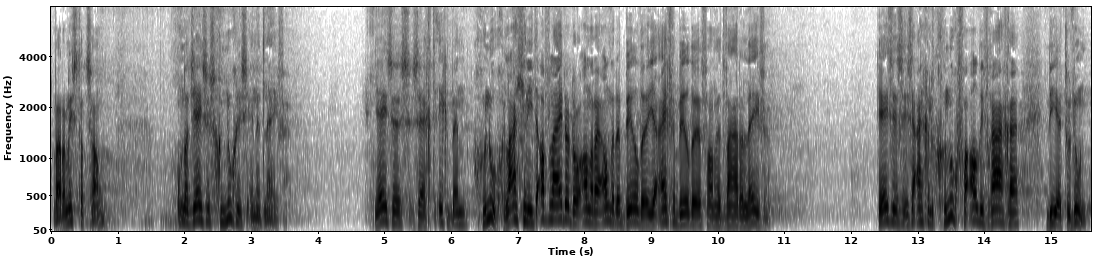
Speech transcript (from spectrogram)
Waarom is dat zo? Omdat Jezus genoeg is in het leven. Jezus zegt, ik ben genoeg. Laat je niet afleiden door allerlei andere beelden, je eigen beelden van het ware leven. Jezus is eigenlijk genoeg voor al die vragen die ertoe doen.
